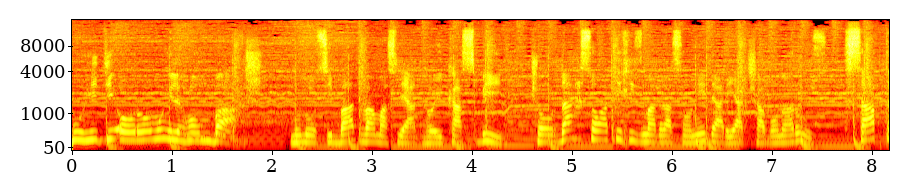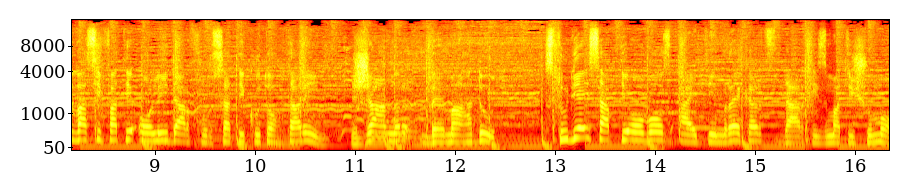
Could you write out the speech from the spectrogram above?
муҳити орому илҳомбахш муносибат ва маслиҳатҳои касбӣ. 14 соати хизматрасонӣ дар як шабонарӯз сабт ва сифати олӣ дар фурсати кӯтоҳтарин. Жанр бемаҳдуд студияи сабти овоз itm records дар хизмати шумо.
